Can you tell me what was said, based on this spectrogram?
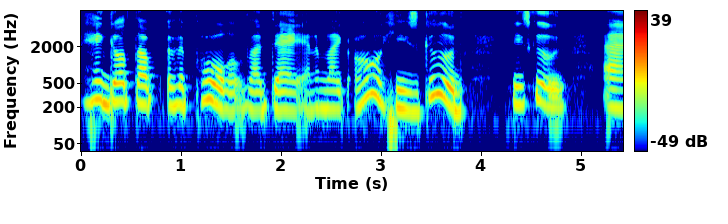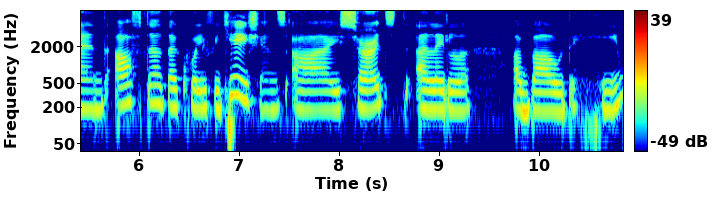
he got the the pole that day, and I'm like, oh, he's good, he's good. And after the qualifications, I searched a little about him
